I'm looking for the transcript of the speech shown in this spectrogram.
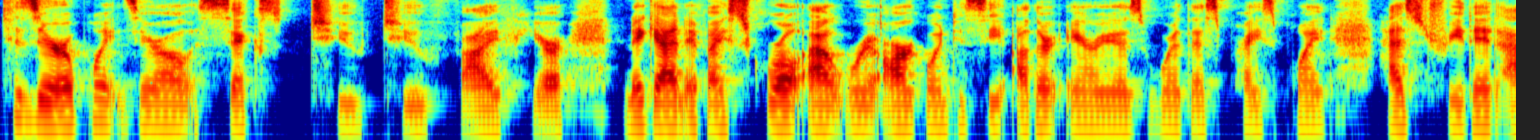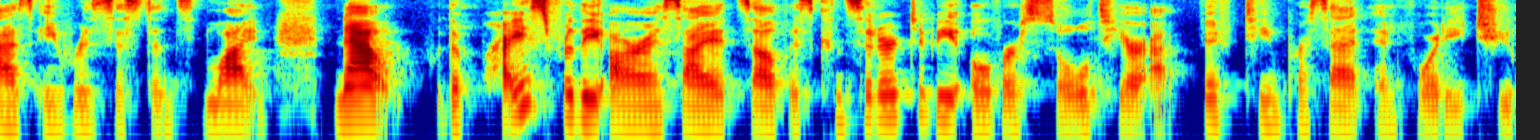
to 0.06225 here. And again, if I scroll out, we are going to see other areas where this price point has treated as a resistance line. Now, the price for the RSI itself is considered to be oversold here at 15% and 42%.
